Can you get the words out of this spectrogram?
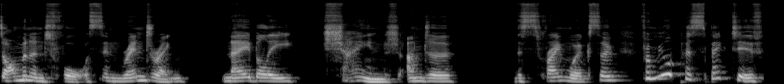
dominant force in rendering neighbourly change under this framework. So, from your perspective,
